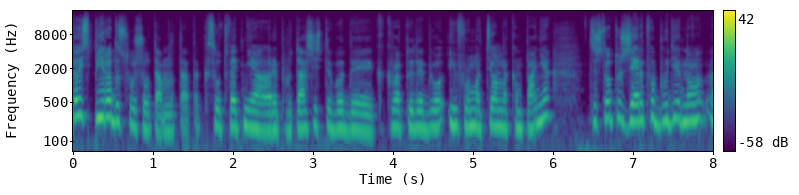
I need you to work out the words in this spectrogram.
той спира да слуша оттам нататък. Съответния репортаж ще бъде каквато и да е било информационна кампания, защото жертва буди едно е,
